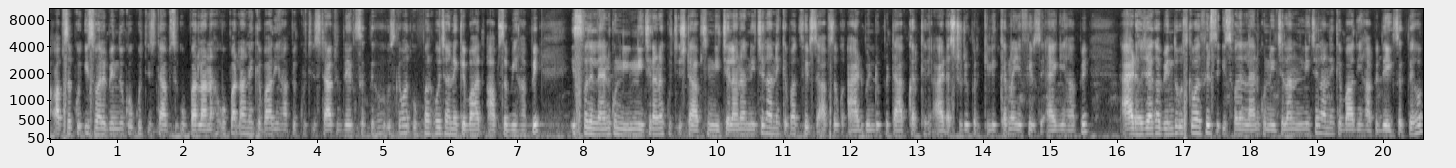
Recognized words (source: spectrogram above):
आप सबको इस वाले बिंदु को कुछ स्टेप से ऊपर लाना है। ऊपर लाने के बाद यहाँ पे कुछ स्टेप देख सकते हो। उसके बाद ऊपर हो जाने के बाद आप सब यहाँ पे इस वाले लाइन को नीचे लाना, कुछ स्टेप से नीचे लाना। नीचे लाने के बाद फिर से आप सबको ऐड बिंदु पे टैप करके ऐड स्टोरी पर क्लिक करना। ये फिर से आएगी यहाँ पे ऐड हो जाएगा बिंदु। उसके बाद फिर से इस वाले लाइन को नीचे लाना, नीचे लाने के बाद यहाँ पे देख सकते हो,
